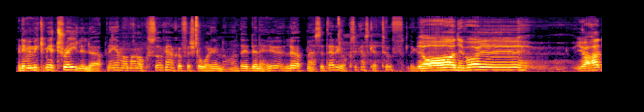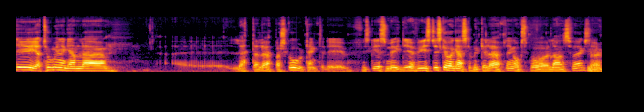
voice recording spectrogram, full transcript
Men det är väl mycket mer trail-löpning än vad man också kanske förstår innan. Det, den är ju, löpmässigt är det ju också ganska tufft. Liksom. Ja, det var ju... Jag hade ju... Jag tog mina gamla eh, lätta löparskor tänkte det. Vi skulle så mycket, jag visste det skulle vara ganska mycket löpning också på landsväg så. Mm.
